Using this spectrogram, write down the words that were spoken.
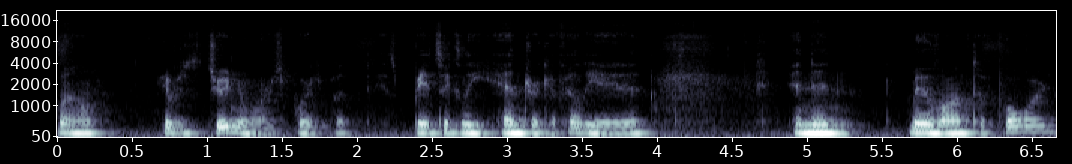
Well, it was Junior Motorsports, but it's basically Hendrick affiliated, and then move on to Ford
